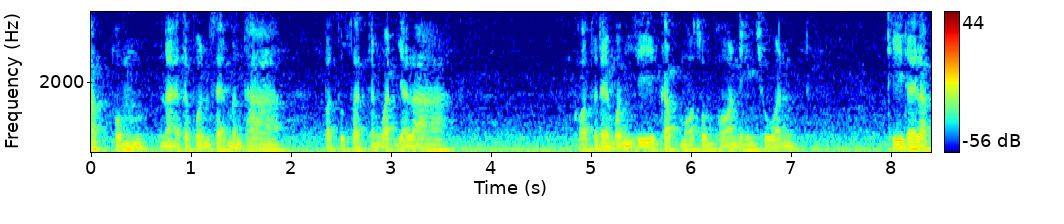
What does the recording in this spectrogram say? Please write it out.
ครับ ผมนายอัตพลแสนบรรทาปศุสัตว์จังหวัดยะลา ขอแสดงความยินดีกับหมอสมพรเองชวน ที่ได้รับ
